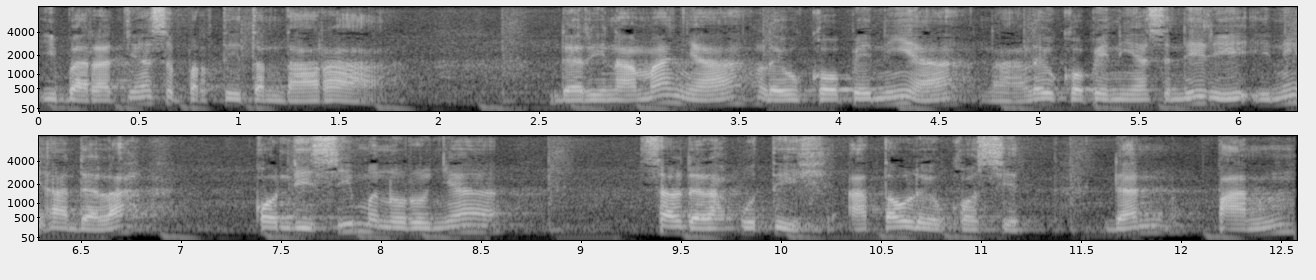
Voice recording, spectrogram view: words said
ibaratnya seperti tentara dari namanya leukopenia. Nah, leukopenia sendiri ini adalah kondisi menurunnya sel darah putih atau leukosit dan pan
